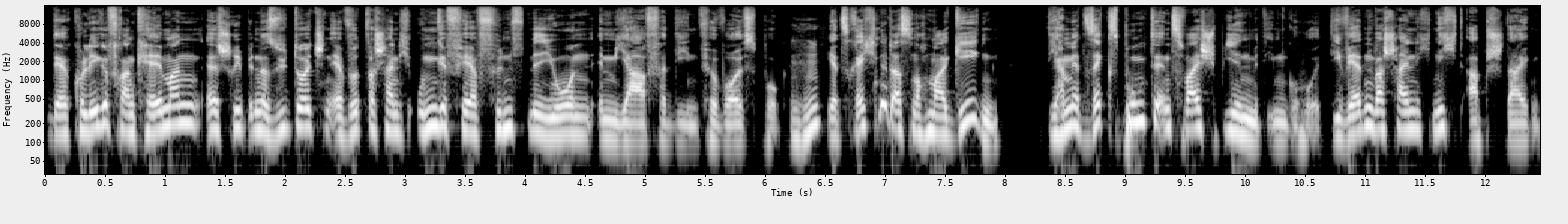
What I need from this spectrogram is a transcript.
Der Kollege Frank Hellmann äh, schrieb in der Süddeutschen, er wird wahrscheinlich ungefähr 5 Millionen im Jahr verdienen für Wolfsburg. Mhm. Jetzt rechne das nochmal gegen. Die haben jetzt sechs Punkte in zwei Spielen mit ihm geholt. Die werden wahrscheinlich nicht absteigen.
